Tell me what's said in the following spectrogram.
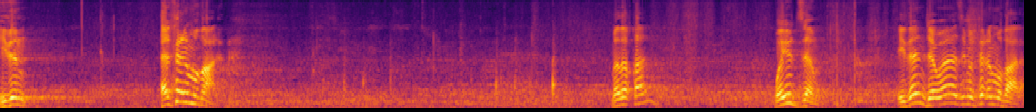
إذن الفعل المضارع ماذا قال؟ ويجزم. إذن جوازم الفعل المضارع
